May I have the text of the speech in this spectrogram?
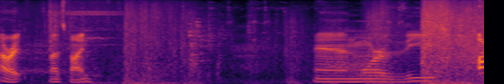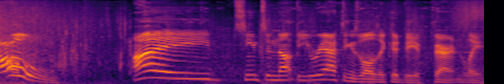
Alright, that's fine. And more of these. Oh! I seem to not be reacting as well as I could be, apparently.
